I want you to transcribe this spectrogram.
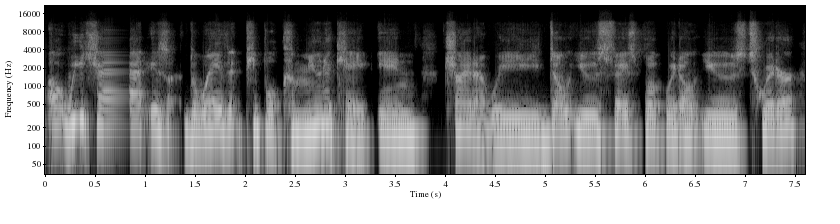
uh, WeChat is the way that people communicate in China. We don't use Facebook, we don't use Twitter,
